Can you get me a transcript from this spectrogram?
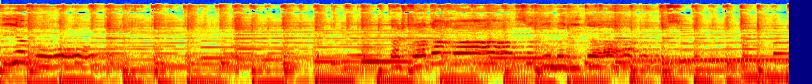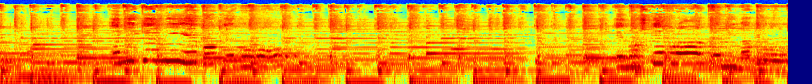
de amor da raça rasa da humanidade. Amiga é minha, boca é, é bom, e é nós quebrou da minha boca.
